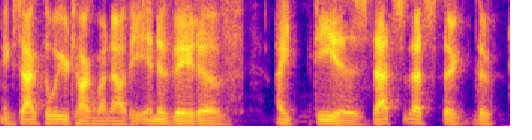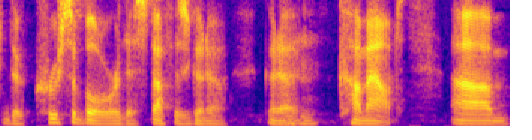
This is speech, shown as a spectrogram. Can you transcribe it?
exactly what you're talking about now the innovative ideas that's that's the the, the crucible where this stuff is gonna gonna Mhm. come out um,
